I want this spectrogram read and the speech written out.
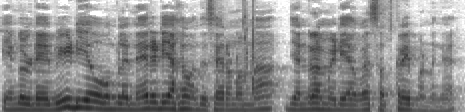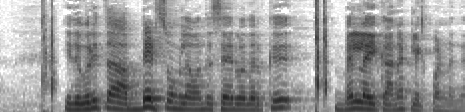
எங்களுடைய வீடியோ உங்களை நேரடியாக வந்து சேரணும்னா ஜென்ரா மீடியாவை சப்ஸ்கிரைப் பண்ணுங்க. இது குறித்த அப்டேட்ஸ் உங்களை வந்து சேர்வதற்கு பெல் ஐக்கானை கிளிக் பண்ணுங்க.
